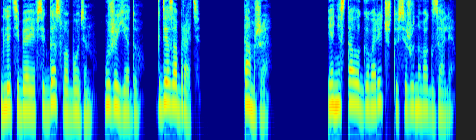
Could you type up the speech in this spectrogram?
«Для тебя я всегда свободен. Уже еду. Где забрать?» «Там же». Я не стала говорить, что сижу на вокзале.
